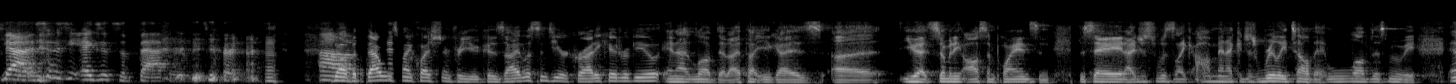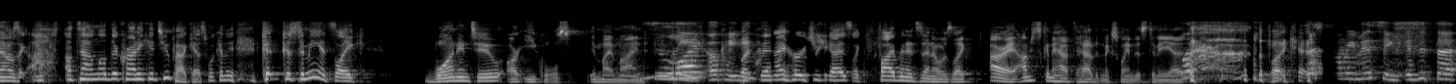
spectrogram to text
Yeah, as soon as he exits the bathroom, it's curtains. no, Um, but that was my question for you because I listened to your Karate Kid review and I loved it. I thought you guys, uh, you had so many awesome points and to say, and I just was like, oh man, I could just really tell they love this movie. And I was like, oh, I'll download the Karate Kid 2 podcast. What can they? Because to me, it's like one and two are equals in my mind. Really? What? Okay. But then I heard you guys like five minutes in. I was like, all right, I'm just gonna have to have them explain this to me at What? the podcast. What are we missing? Is it the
